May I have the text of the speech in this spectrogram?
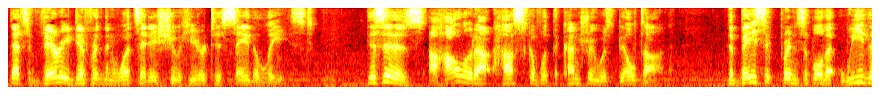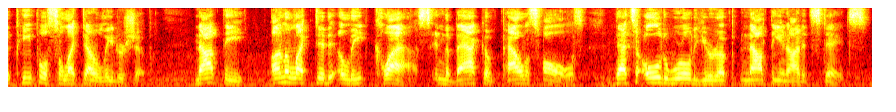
That's very different than what's at issue here, to say the least. This is a hollowed out husk of what the country was built on the basic principle that we, the people, select our leadership, not the unelected elite class in the back of palace halls. That's old world Europe, not the United States.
